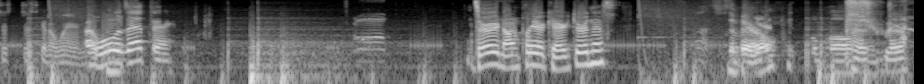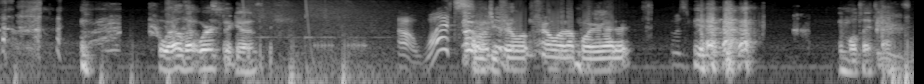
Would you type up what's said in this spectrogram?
Just just gonna win. Oh, what was that thing? Oh, Is there a non-player character in this? Oh, it's The a- barrel. Well, Well, that worked, I guess. oh what? Oh, Why I don't you did fill it, fill it up while you're at It was Yeah. And multitask.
